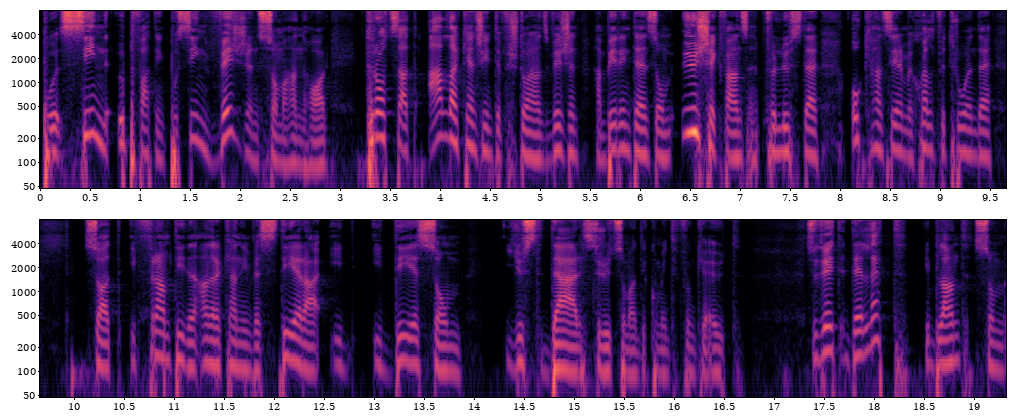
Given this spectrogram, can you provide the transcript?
på sin uppfattning, på sin vision som han har. Trots att alla kanske inte förstår hans vision, han ber inte ens om ursäkt för hans förluster och han ser det med självförtroende så att i framtiden andra kan investera i, i det som just där ser ut som att det kommer inte funka ut. Så du vet, det är lätt ibland som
